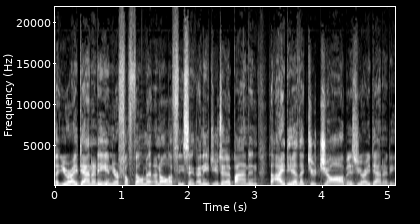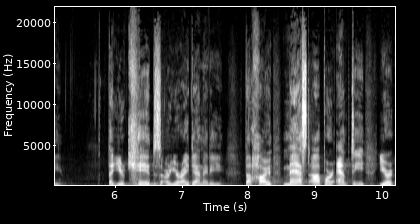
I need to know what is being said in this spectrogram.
that your identity and your fulfillment and all of these things, I need you to abandon the idea that your job is your identity, that your kids are your identity, that how messed up or empty your,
